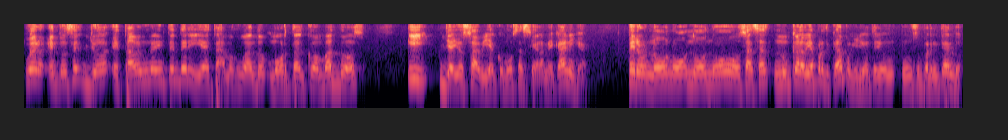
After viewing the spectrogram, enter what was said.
bueno, entonces yo estaba en una Nintendería, estábamos jugando Mortal Kombat 2 y ya yo sabía cómo se hacía la mecánica pero no, no, no, no, o sea, nunca lo había practicado porque yo tenía un, Super Nintendo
